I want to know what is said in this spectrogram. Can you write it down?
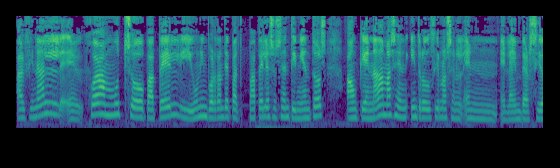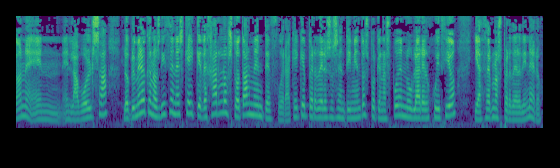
al final eh, juegan mucho papel y un importante papel esos sentimientos, aunque nada más en introducirnos en, la inversión, en, la bolsa, lo primero que nos dicen es que hay que dejarlos totalmente fuera, que hay que perder esos sentimientos porque nos pueden nublar el juicio y hacernos perder dinero.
